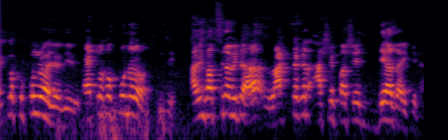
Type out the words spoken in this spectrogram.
এক লক্ষ পনেরো হাজার দিয়ে দিন। এক লক্ষ পনেরো? জি। আমি ভাবছিলাম এটা লাখ টাকার আশেপাশে দেয়া যায় কিনা।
